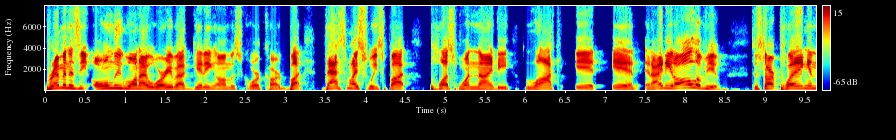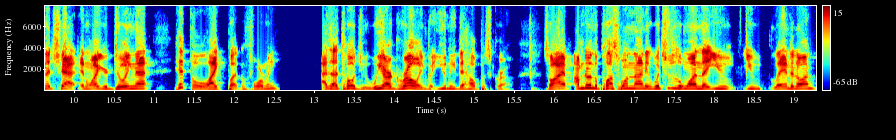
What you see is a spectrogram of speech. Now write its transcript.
Bremen is the only one I worry about getting on the scorecard, but that's my sweet spot. Plus 190. Lock it in. And I need all of you to start playing in the chat. And while you're doing that, hit the like button for me. As I told you, we are growing, but you need to help us grow. So I, I'm doing the plus 190. Which was the one that you you landed on?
